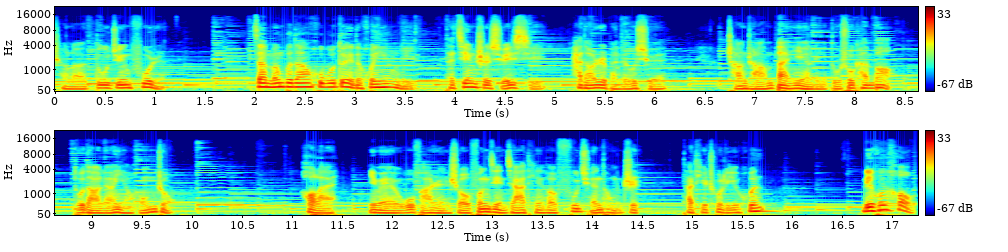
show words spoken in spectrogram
成了督军夫人。在门不当户不对的婚姻里，她坚持学习，还到日本留学，常常半夜里读书看报，读到两眼红肿。后来因为无法忍受封建家庭和夫权统治。他提出离婚，离婚后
